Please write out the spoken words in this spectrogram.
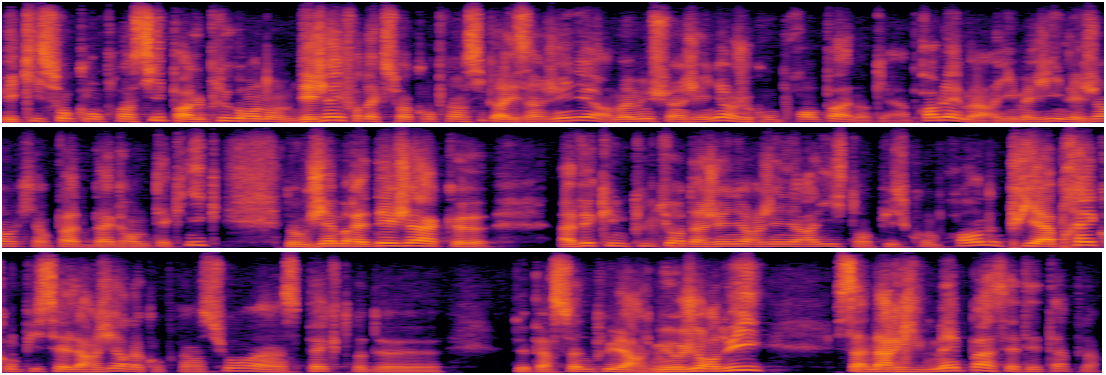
mais qui sont compréhensibles par le plus grand nombre. Déjà, il faudrait que ce soit compréhensible par les ingénieurs. Moi-même, je suis ingénieur, je ne comprends pas, donc il y a un problème. Alors, imagine les gens qui n'ont pas de background technique. Donc, j'aimerais déjà que, avec une culture d'ingénieur généraliste, on puisse comprendre, puis après, qu'on puisse élargir la compréhension à un spectre de, de personnes plus large. Mais aujourd'hui, ça n'arrive même pas à cette étape-là.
